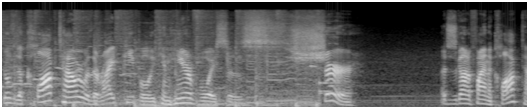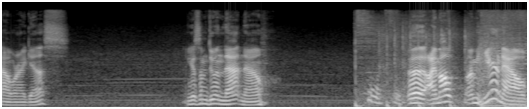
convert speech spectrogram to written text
Go to the clock tower with the right people. You can hear voices. Sure. I just gotta find a clock tower, I guess. I guess I'm doing that now. Uh, I'm out. I'm here now.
